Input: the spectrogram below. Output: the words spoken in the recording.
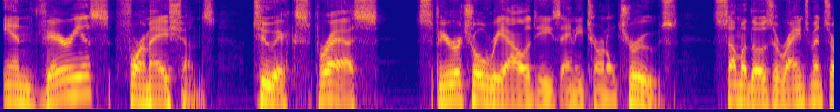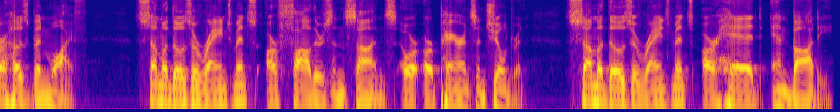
in various formations to express spiritual realities and eternal truths. Some of those arrangements are husband wife. Some of those arrangements are fathers and sons or, or parents and children. Some of those arrangements are head and body.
